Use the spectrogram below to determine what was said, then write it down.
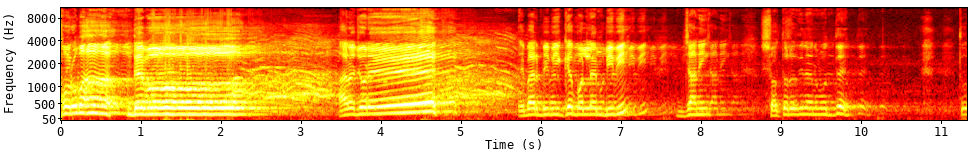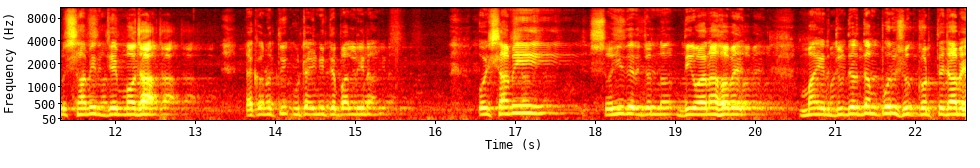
কোরবান দেব। আরও জোরে। এবার বিবিকে বললেন, বিবি, জানি সতেরো দিনের মধ্যে তোর স্বামীর যে মজা এখনও তুই উঠাই নিতে পারলি না। ওই স্বামী শহীদের জন্য দিওয়ানা হবে, মায়ের দুধের দাম পরিশোধ করতে যাবে।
